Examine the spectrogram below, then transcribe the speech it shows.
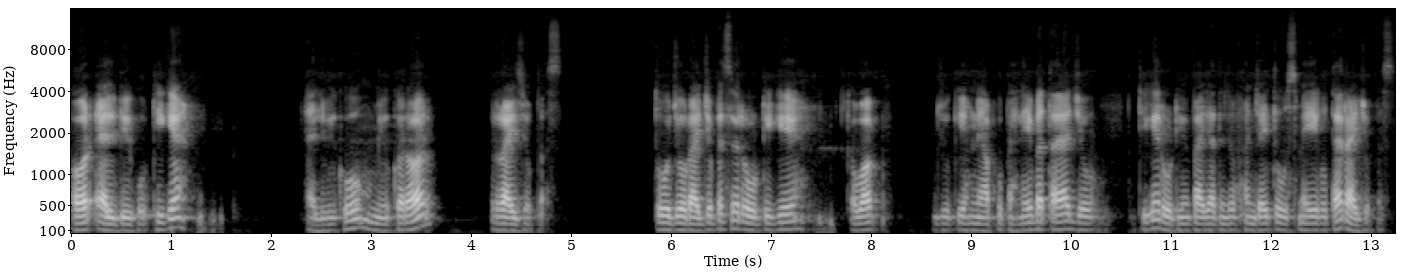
और एल्बिको ठीक है? एल्बिको म्यूकर और राइजोपस। तो जो राइजोपस है, रोटी के कवक जो कि हमने आपको पहले ही बताया जो, ठीक है, रोटी में पाए जाते हैं जो फंजाई तो उसमें एक होता है राइजोपस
